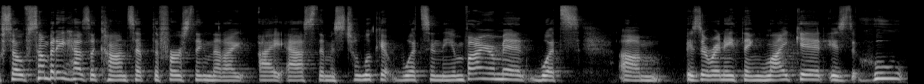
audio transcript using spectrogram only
so if somebody has a concept, the first thing that I, I ask them is to look at what's in the environment, what's um, is there anything like it? Is who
